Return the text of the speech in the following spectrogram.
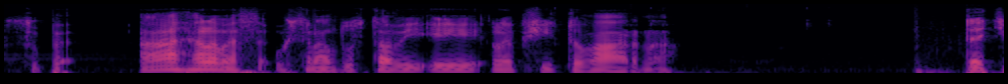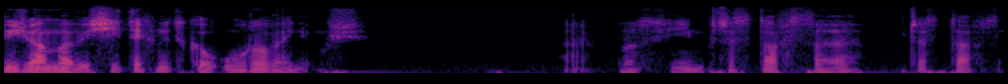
Super. A helme se, už se nám tu staví i lepší továrna. Teď už máme vyšší technickou úroveň už. Tak prosím, přestav se, přestav se.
